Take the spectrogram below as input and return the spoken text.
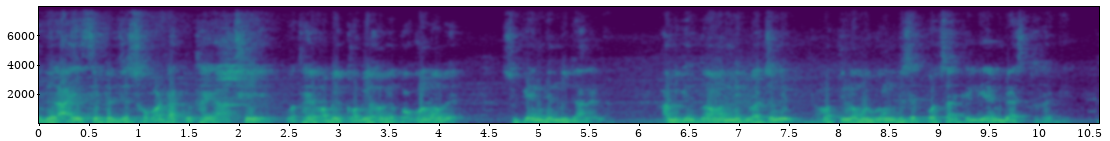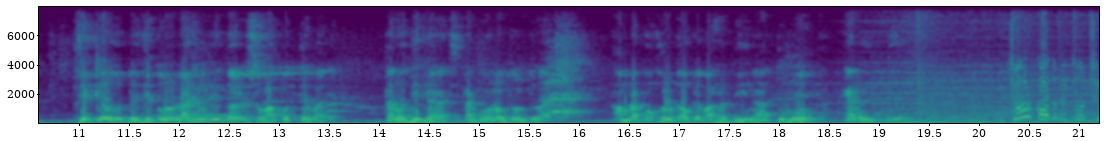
ওদের আইএসএফ এর যে সভাটা কোথায় আছে, কোথায় হবে, কবে হবে, কখন হবে সুপিয়ান কিন্তু জানে না। আমি কিন্তু আমার নির্বাচনী, আমার তৃণমূল কংগ্রেসের প্রচারকে নিয়ে আমি ব্যস্ত থাকি। যে কেউ, যে কোনো রাজনৈতিক দলের সভা করতে পারে, তার অধিকার আছে, তার গণতন্ত্র আছে। আমরা কখনো কাউকে বাধা দিই না, দেবো না, কেন দিয়ে জোর কদমে চলছে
